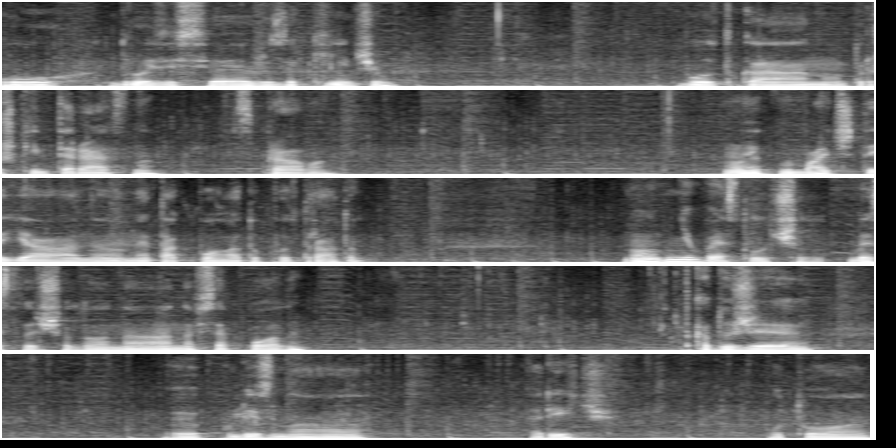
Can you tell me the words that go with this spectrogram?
Ух, друзі, все, я вже закінчив. Була така, ну, трошки інтересна справа. Ну, як ви бачите, я ну, не так багато потратив. Ну, мені вистачило, вистачило на, на все поле. Така дуже е, полізна річ, бо то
